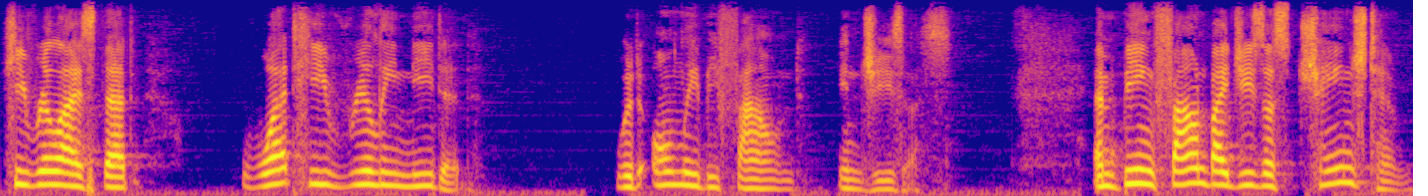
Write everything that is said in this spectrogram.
he realized that what he really needed would only be found in Jesus. And being found by Jesus changed him.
